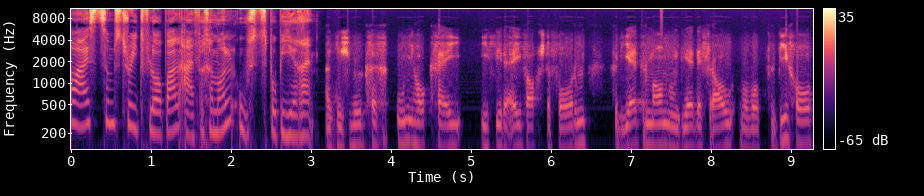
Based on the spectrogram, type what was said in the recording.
auch eins zum Street Floorball einfach einmal auszuprobieren. Es ist wirklich Unihockey in seiner einfachsten Form für jedermann und jede Frau, die vorbeikommen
